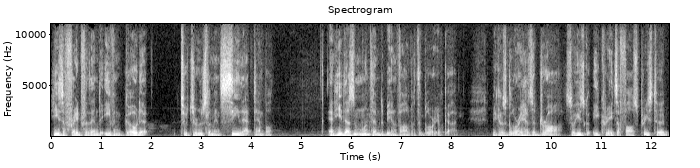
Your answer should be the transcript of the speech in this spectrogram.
He's afraid for them to even go to, to Jerusalem and see that temple. And he doesn't want them to be involved with the glory of God because glory has a draw. So he's, he creates a false priesthood,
